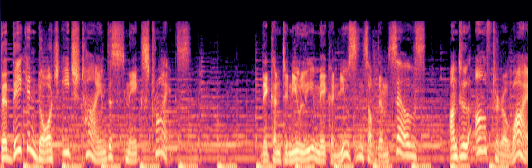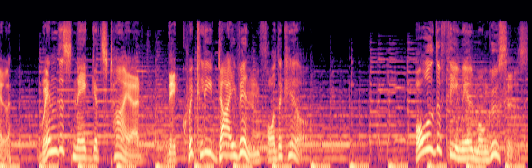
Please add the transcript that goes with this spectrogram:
that they can dodge each time the snake strikes. They continually make a nuisance of themselves until after a while, when the snake gets tired, they quickly dive in for the kill. All the female mongooses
